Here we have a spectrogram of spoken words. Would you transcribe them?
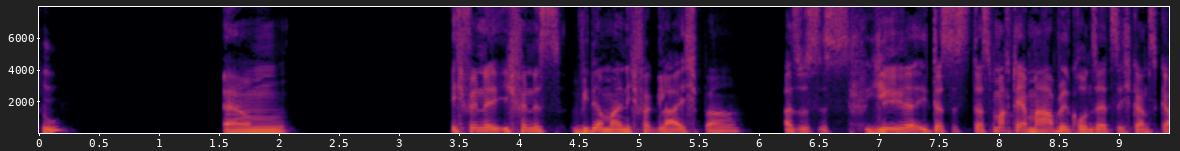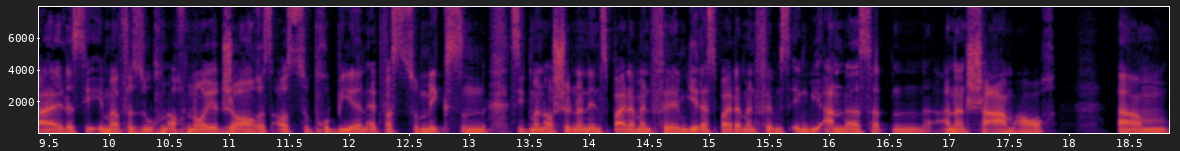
Du? Ähm, ich finde, ich finde es wieder mal nicht vergleichbar. Also es ist jede, nee. das ist, das macht der Marvel grundsätzlich ganz geil, dass sie immer versuchen, auch neue Genres auszuprobieren, etwas zu mixen. Sieht man auch schön an den Spider-Man-Filmen. Jeder Spider-Man-Film ist irgendwie anders, hat einen anderen Charme auch. Ähm,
